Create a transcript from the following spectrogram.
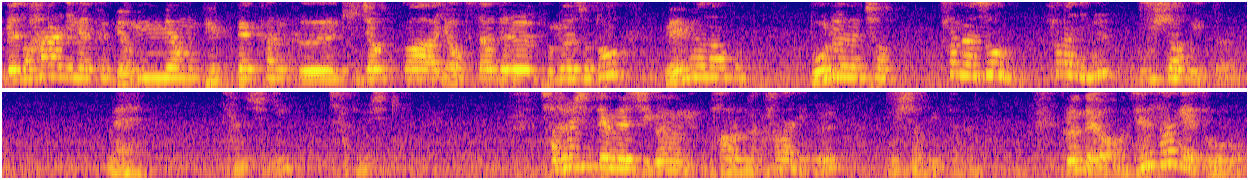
그래서 하나님의 그 명명백백한 그 기적과 역사들을 보면서도 외면하고 모르는 척 하면서 하나님을 무시하고 있더라고요. 왜? 단순히 자존심 때문에. 자존심 때문에 지금 바로는 하나님을 무시하고 있다는 거예요. 그런데요, 세상에도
